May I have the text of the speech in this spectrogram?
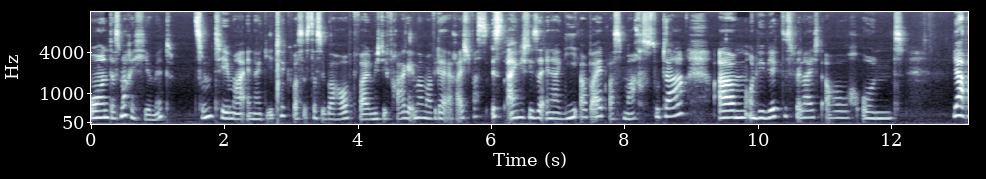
Und das mache ich hiermit zum Thema Energetik. Was ist das überhaupt? Weil mich die Frage immer mal wieder erreicht, was ist eigentlich diese Energiearbeit? Was machst du da? Ähm, und wie wirkt es vielleicht auch? Und ja,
